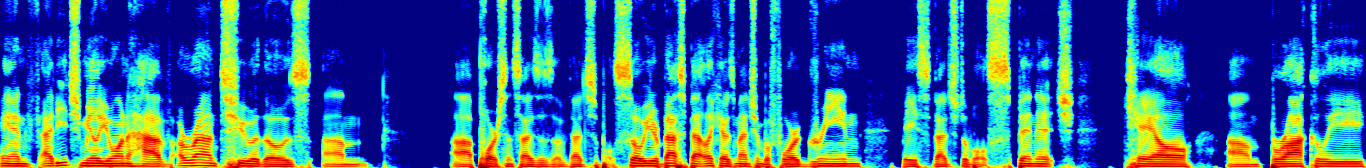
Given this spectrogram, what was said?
and at each meal you want to have around two of those um, uh, portion sizes of vegetables so your best bet like i was mentioned before green based vegetables spinach kale um, broccoli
